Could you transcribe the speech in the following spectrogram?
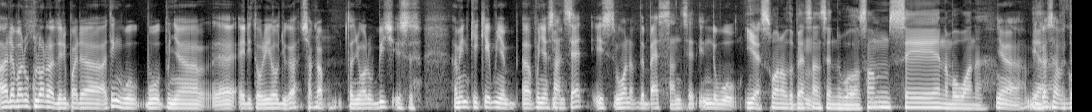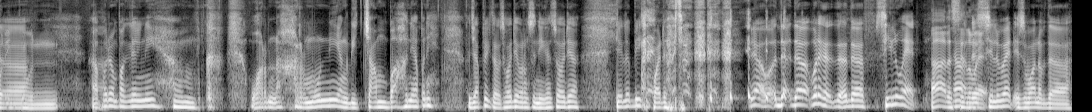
ada baru keluar lah daripada I think World, World punya uh, editorial juga cakap Hmm. Tanjung Aru Beach is I mean KK punya uh, punya sunset is one of the best sunset in the world. Yes, one of the best sunsets in the world. Some say number one. Ah. Yeah, because of the to apa dia panggil ni um, warna harmoni yang dicambah ni apa ni Japrik tahu sebab dia orang seni kan so dia dia lebih kepada dia the, the, what is it? the, the silhouette Ah, the the silhouette. silhouette is one of the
